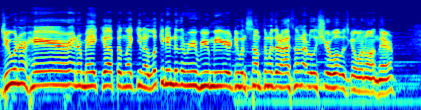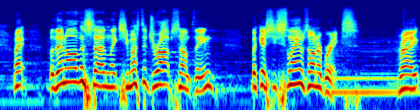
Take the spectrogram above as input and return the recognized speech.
doing her hair and her makeup and like, you know, looking into the rearview mirror, doing something with her eyes. I'm not really sure what was going on there, right? But then all of a sudden, like, she must have dropped something because she slams on her brakes, right?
